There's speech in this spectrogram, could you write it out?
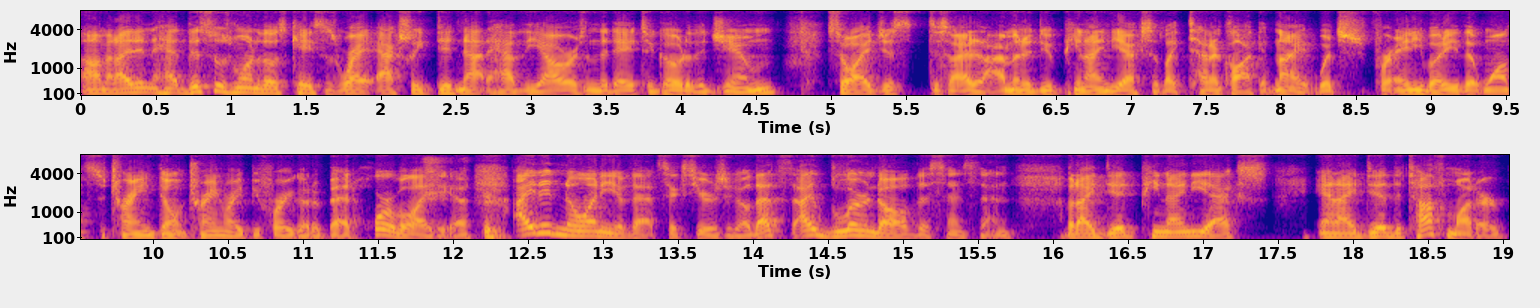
Um, and I didn't have this was one of those cases where I actually did not have the hours in the day to go to the gym. So I just decided I'm going to do P90X at like 10 o'clock at night, which for anybody that wants to train, don't train right before you go to bed. Horrible idea. I didn't know any of that six years ago. That's I've learned all of this since then. But I did P90X and I did the Tough Mudder.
